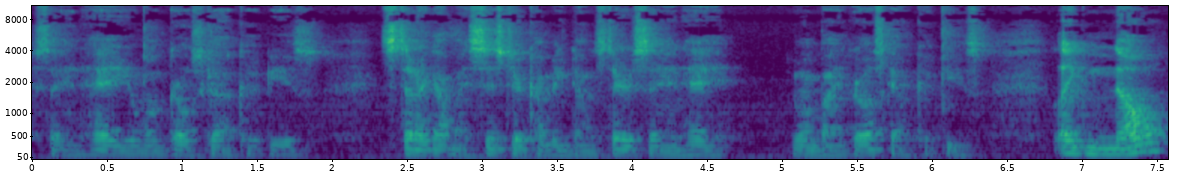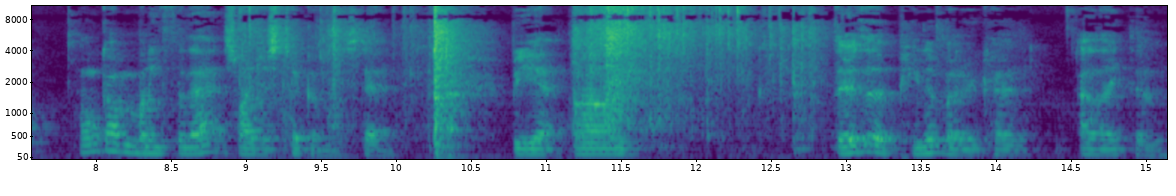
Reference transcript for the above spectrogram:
saying, hey, you want Girl Scout cookies? Instead, I got my sister coming downstairs saying, hey, you want to buy Girl Scout cookies? Like, no, I don't got money for that, so I just took them instead. But yeah, um, they're the peanut butter kind. I like them.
